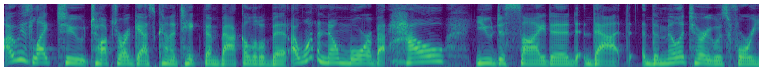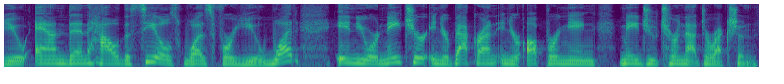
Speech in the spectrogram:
I always like to talk to our guests, kind of take them back a little bit. I want to know more about how you decided that the military was for you, and then how the SEALs was for you. What in your nature, in your background, in your upbringing, made you turn that direction?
